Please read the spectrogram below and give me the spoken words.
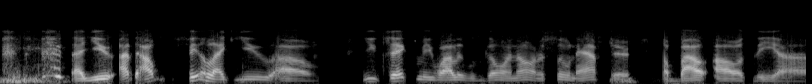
now you, I, I feel like you, um, you text me while it was going on, or soon after, about all the uh,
